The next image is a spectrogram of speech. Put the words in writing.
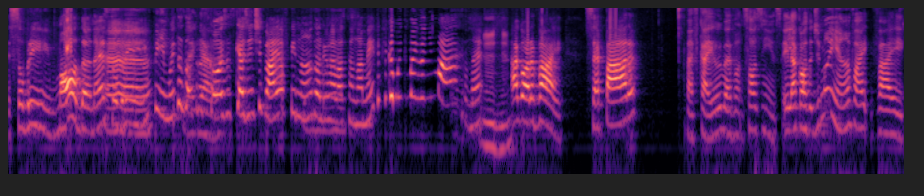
sobre moda, né? Sobre, ah, enfim, muitas legal. outras coisas que a gente vai afinando ali o uhum. relacionamento e fica muito mais animado, né? Uhum. Agora vai, separa, vai ficar eu e o Evandro sozinhos. Ele acorda de manhã, vai, vai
